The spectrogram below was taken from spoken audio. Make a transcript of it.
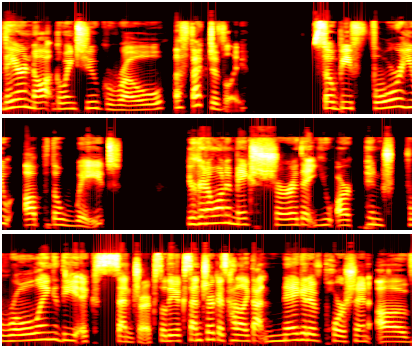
they are not going to grow effectively. So before you up the weight, you're going to want to make sure that you are controlling the eccentric. So the eccentric is kind of like that negative portion of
